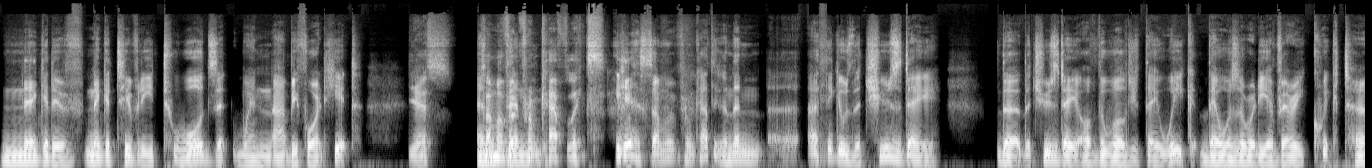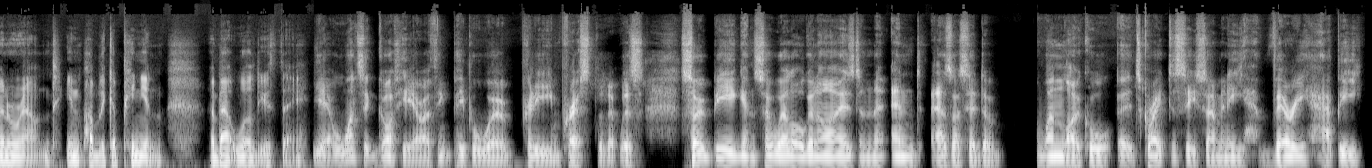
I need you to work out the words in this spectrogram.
negative negativity towards it when uh, before it hit. Yes, and some of then, it from Catholics. yes, some of it from Catholics. And then uh, I think it was the Tuesday, the the Tuesday of the World Youth Day week. There was already a very quick turnaround in public opinion about World Youth Day. Yeah, well, once it got here, I think people were pretty impressed that it was so big and so well organized. And and as I said to one local, it's great to see so many very happy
